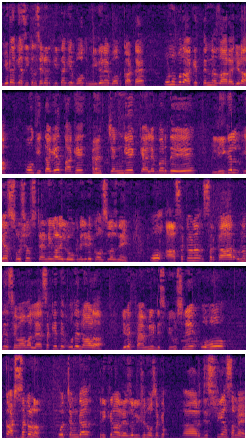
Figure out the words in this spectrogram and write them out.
ਜਿਹੜਾ ਕਿ ਅਸੀਂ ਕੰਸੀਡਰ ਕੀਤਾ ਕਿ ਬਹੁਤ ਮੀਗਰ ਹੈ, ਬਹੁਤ ਘੱਟ ਹੈ। ਉਹਨੂੰ ਵਧਾ ਕੇ 3000 ਹੈ ਜਿਹੜਾ ਉਹ ਕੀਤਾ ਗਿਆ ਤਾਂ ਕਿ ਚੰਗੇ ਕੈਲੀਬਰ ਦੇ ਲੀਗਲ ਜਾਂ ਸੋਸ਼ਲ ਸਟੈਂਡਿੰਗ ਵਾਲੇ ਲੋਕ ਨੇ ਜਿਹੜੇ ਕਾਉਂਸਲਰਸ ਨੇ, ਉਹ ਆ ਸਕਣ, ਸਰਕਾਰ ਉਹਨਾਂ ਦੀਆਂ ਸੇਵਾਵਾਂ ਲੈ ਸਕੇ ਤੇ ਉਹਦੇ ਨਾਲ ਜਿਹੜੇ ਫੈਮਿਲੀ ਡਿਸਪਿਊਟਸ ਨੇ ਉਹ ਘਟ ਸਕਣ, ਉਹ ਚੰਗਾ ਤਰੀਕੇ ਨਾਲ ਰੈਜ਼ੋਲੂਸ਼ਨ ਹੋ ਸਕੇ। ਰਜਿਸਟਰੀਆਂ ਸਮੇਂ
